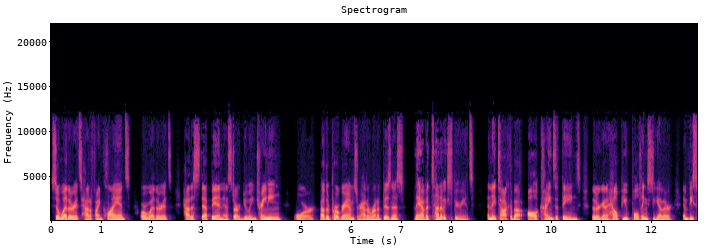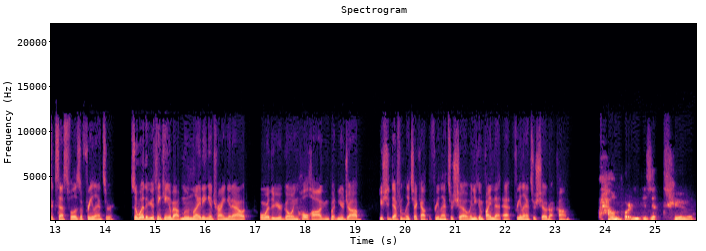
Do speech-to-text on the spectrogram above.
So whether it's how to find clients or whether it's how to step in and start doing training or other programs or how to run a business, they have a ton of experience and they talk about all kinds of things that are going to help you pull things together and be successful as a freelancer. So whether you're thinking about moonlighting and trying it out, or whether you're going whole hog and quitting your job, you should definitely check out the Freelancer Show. And you can find that at freelancershow.com. How important is it to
